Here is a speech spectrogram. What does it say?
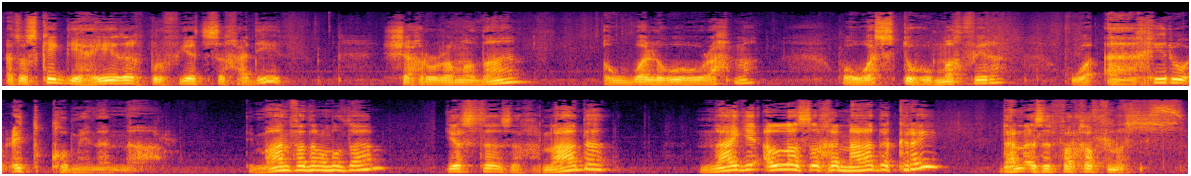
As ons kyk die heilige profeet se hadith, shahru ramadan wa wastuhu maghfira wa akhiru itq min an-nar. Die maand van Ramadan, eerste is 'n genade. Na jy Allah se genade kry, dan is dit vergifnis.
